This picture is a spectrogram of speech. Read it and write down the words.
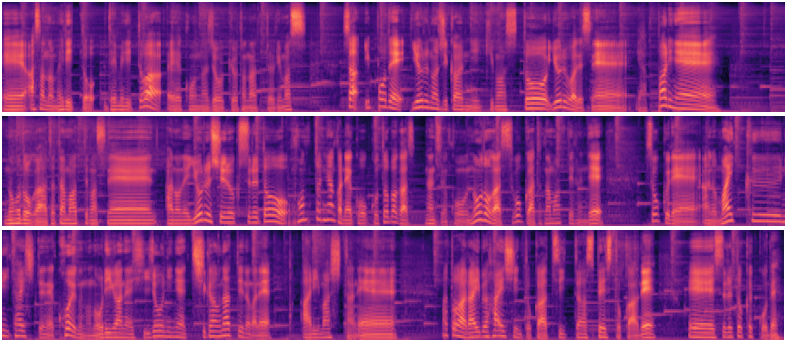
えー朝のメリット、デメリットは、えーこんな状況となっております。さあ、一方で夜の時間に行きますと、夜はですね、やっぱりね、喉が温まってますね。あのね、夜収録すると、本当になんかね、こう言葉が、なんていうの、こう喉がすごく温まってるんで、すごくね、あのマイクに対してね、声のノリがね、非常にね、違うなっていうのがね、ありましたね。あとはライブ配信とか、ツイッタースペースとかで、えー、すると結構ね、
